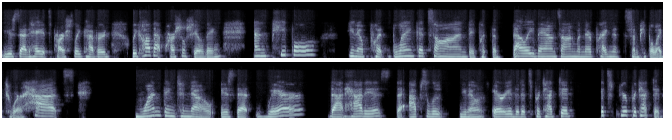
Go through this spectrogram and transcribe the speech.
you said hey it's partially covered. We call that partial shielding. And people you know put blankets on they put the belly bands on when they're pregnant. Some people like to wear hats. One thing to know is that where that hat is the absolute you know area that it's protected it's you're protected.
